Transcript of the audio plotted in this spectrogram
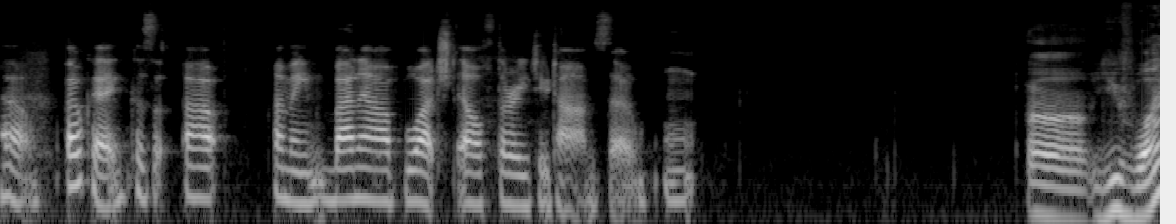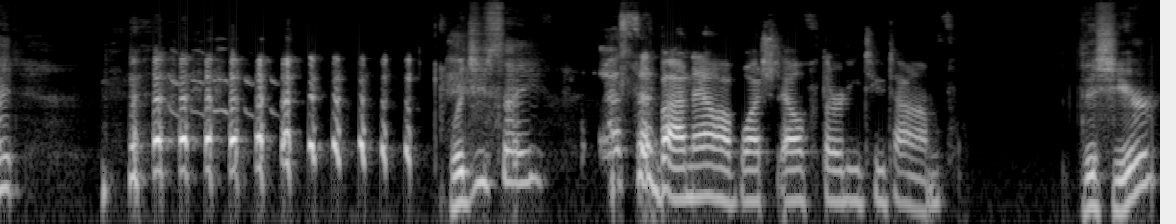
Oh, okay. Because uh, I mean, by now I've watched Elf 32 times, so mm. Uh, you've what? What'd you say? I said by now I've watched Elf 32 times. This year?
